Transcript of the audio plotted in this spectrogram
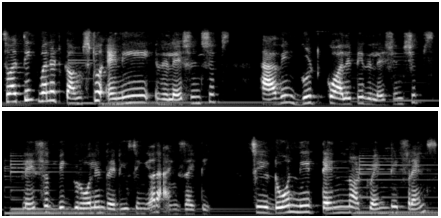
So I think when it comes to any relationships, having good quality relationships plays a big role in reducing your anxiety. So you don't need 10 or 20 friends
